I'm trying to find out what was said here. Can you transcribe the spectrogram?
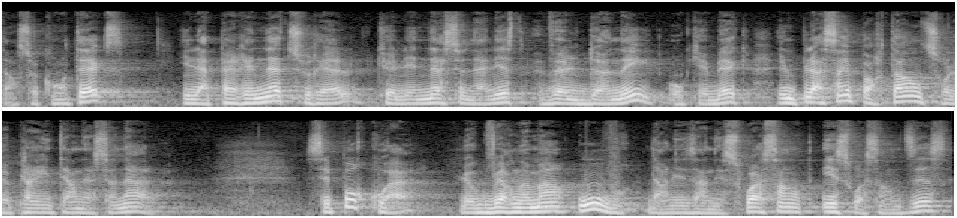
Dans ce contexte, il apparaît naturel que les nationalistes veulent donner au Québec une place importante sur le plan international. C'est pourquoi le gouvernement ouvre dans les années 60 et 70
